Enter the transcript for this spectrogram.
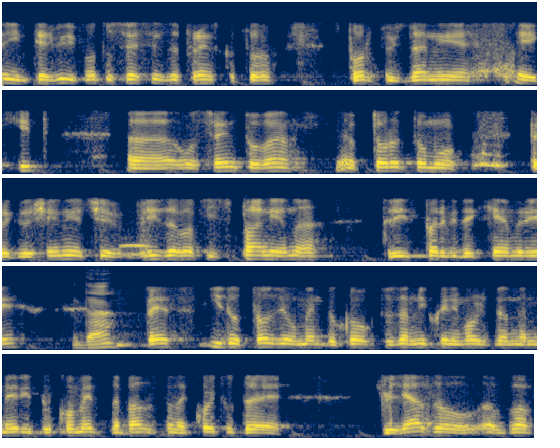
интервю и фотосесия за френското спортно издание Екип. А, освен това, второто му прегрешение е, че влиза в Испания на 31 декември да. без и до този момент, доколкото знам, никой не може да намери документ на базата на който да е влязал в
